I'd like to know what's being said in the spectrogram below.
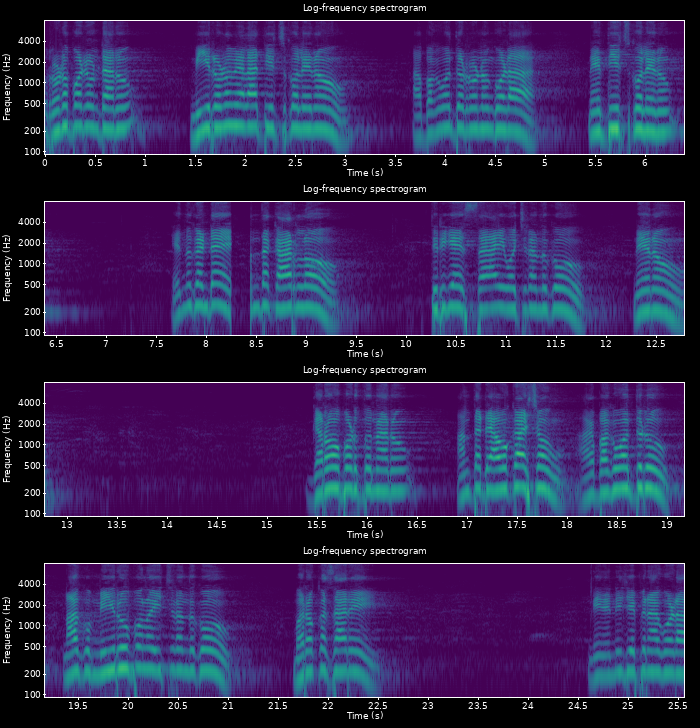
రుణపడి ఉంటాను. మీ రుణం ఎలా తీర్చుకోలేను ఆ భగవంతుడి రుణం కూడా నేను తీర్చుకోలేను. ఎందుకంటే సొంత కారులో తిరిగే స్థాయి వచ్చినందుకు నేను గర్వపడుతున్నాను. అంతటి అవకాశం ఆ భగవంతుడు నాకు మీ రూపంలో ఇచ్చినందుకు మరొకసారి నేను ఎన్ని చెప్పినా కూడా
